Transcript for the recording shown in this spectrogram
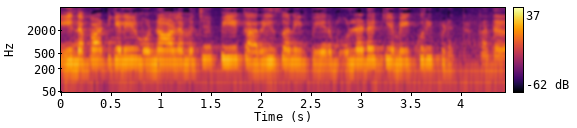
இந்த பட்டியலில் முன்னாள் அமைச்சர் பி கரீசனின் பெயரும் உள்ளடக்கியமை குறிப்பிடத்தக்கது.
